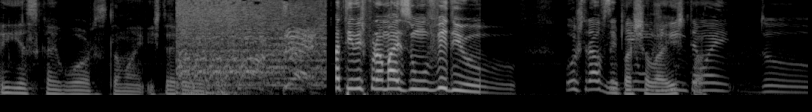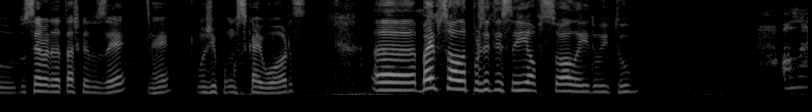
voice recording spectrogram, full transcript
E a Skywars também. Isto outra. Matinês para mais um vídeo. Hoje trago-vos E aqui um joguinho isto, também do, do server da Tasca do Zé, né? Um jeep um Skywars. Ah, bem pessoal, apresentem-se aí ao pessoal aí do YouTube. Olá!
